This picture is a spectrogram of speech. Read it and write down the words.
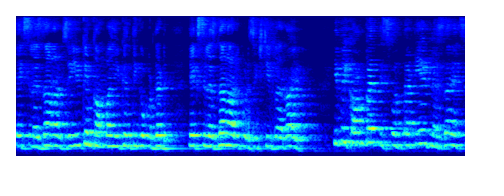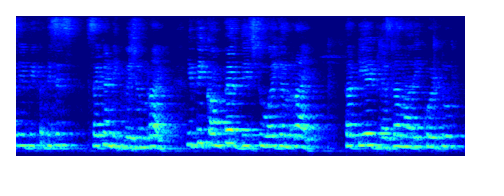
x less than or so you can combine, you can think about that x less than or equal to 65 right. If we compare this one, 38 less than x, if we, this is second equation, right? If we compare these two, I can write 38 less than or equal to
